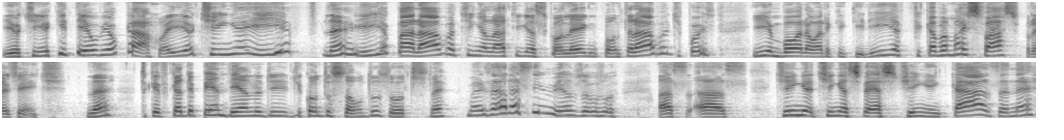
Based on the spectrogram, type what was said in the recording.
eu tinha que ter o meu carro. Aí eu tinha, ia, né? Ia, parava, tinha lá, tinha as colegas, encontrava, depois ia embora a hora que queria, ficava mais fácil para a gente, né? Do que ficar dependendo de, de condução dos outros, né? Mas era assim mesmo. As, as, tinha, tinha as festinhas em casa, né?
